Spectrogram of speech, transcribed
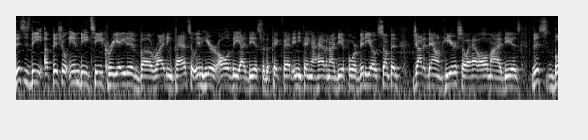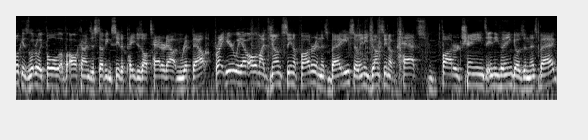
This is the official MDT creative uh, writing pad. So in here are all of the ideas for the pick fed. Anything I have an idea for, video, something, jot it down here so I have all my ideas. This book is literally full of all kinds of stuff. You can see the pages all tattered out and ripped out. Right here we have all of my John Cena fodder in this baggie. So any John Cena hats, fodder, chains, anything goes in this bag.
